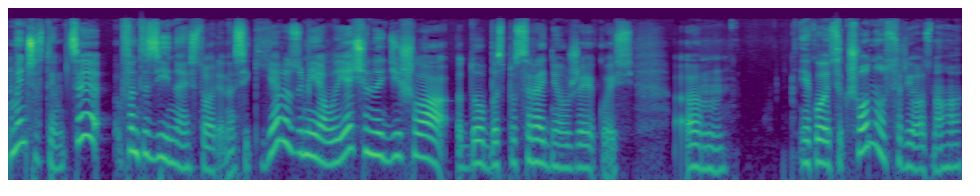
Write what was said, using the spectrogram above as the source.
Менше з тим, це фантазійна історія, наскільки я розумію, але я ще не дійшла до безпосередньо вже якоїсь. Ем, Якогось екшону серйозного,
